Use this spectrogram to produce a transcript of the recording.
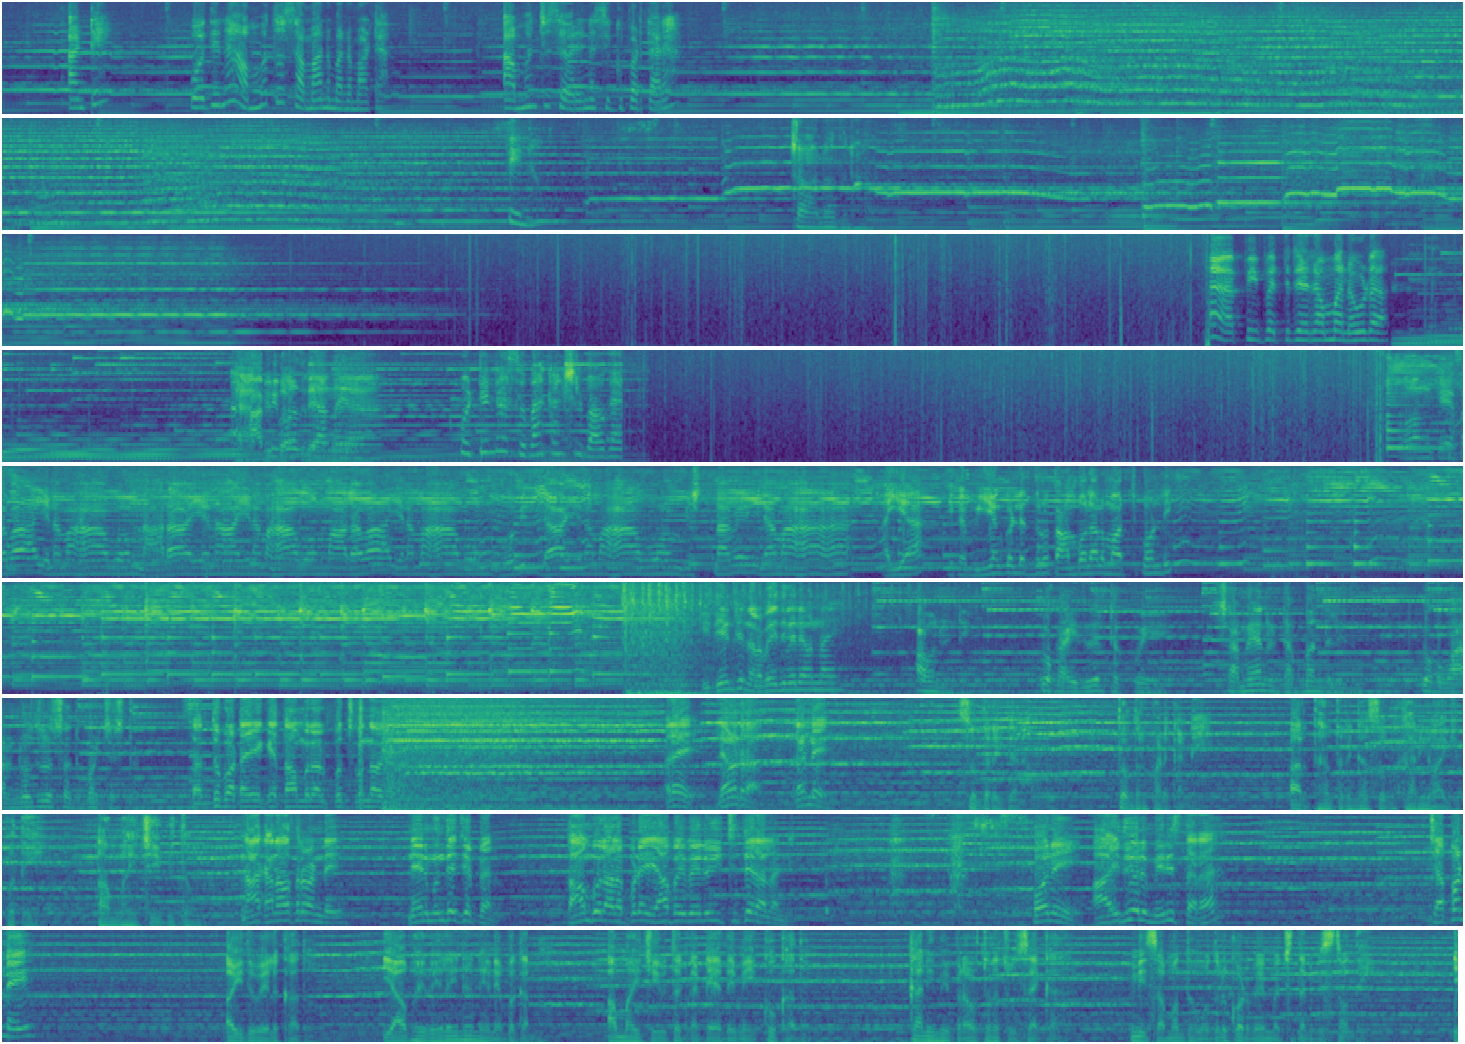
అంటే వదిన అమ్మతో సమానమన్నమాట. అమ్మని చూసి ఎవరైనా సిగ్గుపడతారా? తిను. చాలా హ్యాపీ బర్త్డే రమ్మనవుడా హ్యాపీ బర్త్డే అన్నయ్య. పుట్టిన శుభాకాంక్షలు బావగారు. ఓం కేశవాయ నమ ఓం నారాయణాయ నమ ఓం మాధవాయ నమ ఓం గోవిందాయ నమ ఓం విష్ణవే నమ. అయ్యా ఇక బియ్యం కొళ్ళిద్దరూ తాంబూలాలు మార్చుకోండి. ఇదేంటి నలభై ఐదు వేలే ఉన్నాయి? అవునండి. ఒక ఐదు వేలు తక్కువే. సమయానికి డబ్బు అందలేదు ఒక వారం రోజులు సర్దుబాటు చేస్తాను. సర్దుబాటు అయ్యకే తాంబూలాలు పుచ్చుకుందాం అరే లేవండ్రా రండి. సుందరి గారు తొందరపడకండి. అర్ధాంతరంగా శుభకార్యం ఆగిపోతే అమ్మాయి జీవితం. నాకు అనవసరం అండి. నేను ముందే చెప్పాను. తాంబూలాలు అప్పుడే యాభై వేలు ఇచ్చి తీరాలని పోనీ ఆ ఐదు వేలు మీరిస్తారా? చెప్పండి. ఐదు వేలు కాదు. యాభై వేలైనా నేను ఇవ్వగలను. అమ్మాయి జీవితం కంటే అదేమీ ఎక్కువ కాదు. కానీ మీ ప్రవర్తన చూశాక మీ సంబంధం వదులుకోవడమే మంచిదనిపిస్తోంది.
